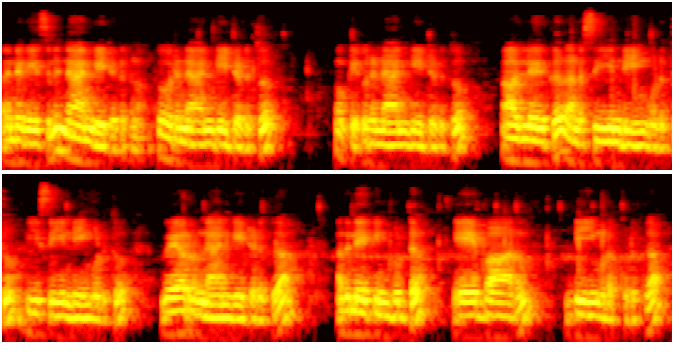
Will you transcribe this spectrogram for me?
അതിന്റെ കേസിൽ നാൻ ഗേറ്റ് എടുക്കണം. ഇപ്പോൾ ഒരു നാൻ ഗേറ്റ് എടുത്തു. ഓക്കെ ഒരു നാൻ ഗേറ്റ് എടുത്തു. അതിലേക്ക് അതിന്റെ സിയും ഡിയും കൊടുത്തു. ഈ സിയും ഡിയും കൊടുത്തു. വേറൊരു നാൻ ഗേറ്റ് എടുക്കുക. അതിലേക്ക് ഇൻപുട്ട് എ ബാറും ഡിയും കൂടെ കൊടുക്കുക.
